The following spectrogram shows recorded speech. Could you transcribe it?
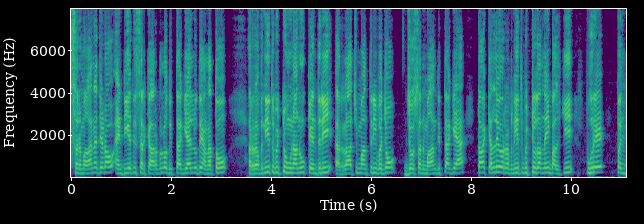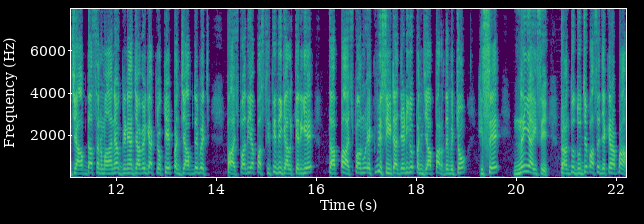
ਸਨਮਾਨ ਹੈ ਜਿਹੜਾ ਉਹ ਐਨਡੀਏ ਦੀ ਸਰਕਾਰ ਵੱਲੋਂ ਦਿੱਤਾ ਗਿਆ ਹੈ। ਲੁਧਿਆਣਾ ਤੋਂ ਰਵਨੀਤ ਬਿੱਟੂ ਉਹਨਾਂ ਨੂੰ ਕੇਂਦਰੀ ਰਾਜ ਮੰਤਰੀ ਵਜੋਂ ਜੋ ਸਨਮਾਨ ਦਿੱਤਾ ਗਿਆ ਤਾਂ ਇਕੱਲੇ ਉਹ ਰਵਨੀਤ ਬਿੱਟੂ ਦਾ ਨਹੀਂ, ਬਲਕਿ ਪੂਰੇ ਪੰਜਾਬ ਦਾ ਸਨਮਾਨ ਹੈ, ਉਹ ਗਿਣਿਆ ਜਾਵੇਗਾ ਕਿਉਂਕਿ ਪੰਜਾਬ ਦੇ ਵਿੱਚ ਭਾਜਪਾ ਦੀ ਆਪਾਂ ਸਥਿਤੀ ਦੀ ਗੱਲ ਕਰੀਏ ਤਾਂ ਭਾਜਪਾ ਨੂੰ ਇੱਕ ਵੀ ਸੀਟ ਆ ਜਿਹੜੀ ਉਹ ਪੰਜਾਬ ਭਰ ਦੇ ਵਿੱਚੋਂ ਹਿੱਸੇ ਨਹੀਂ ਆਈ ਸੀ। ਪਰੰਤੂ ਦੂਜੇ ਪਾਸੇ ਜੇਕਰ ਆਪਾਂ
